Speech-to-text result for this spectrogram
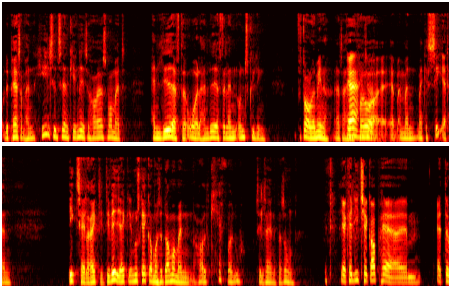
om det passer. Men han hele tiden sidder og kigger ned til højre, som om, at han leder efter ord, eller han leder efter en eller anden undskyldning. Forstår du, hvad jeg mener? Altså, han Ja, prøver, at, at man, man kan se, at han ikke taler rigtigt. Det ved jeg ikke. Nu skal jeg ikke gøre mig til dommer, men hold kæft, hvor en utiltagende person. Jeg kan lige tjekke op her, øhm, at The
